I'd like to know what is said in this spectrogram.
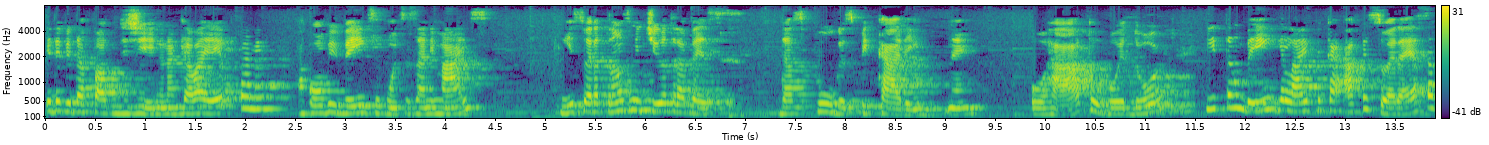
E devido à falta de higiene naquela época, né, a convivência com esses animais, isso era transmitido através das pulgas picarem né, o rato, o roedor, e também ir lá e picar a pessoa. Era essa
